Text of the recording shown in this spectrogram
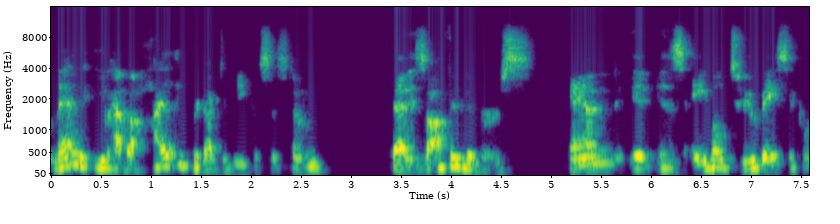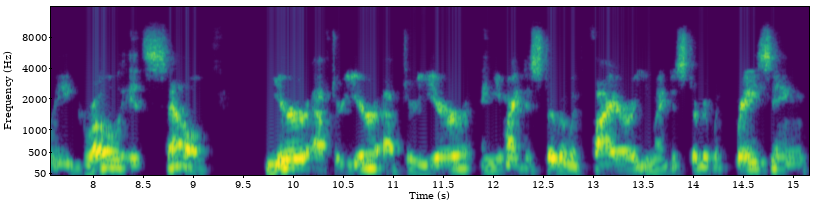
then you have a highly productive ecosystem that is often diverse and it is able to basically grow itself year after year after year, and you might disturb it with fire, you might disturb it with grazing.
